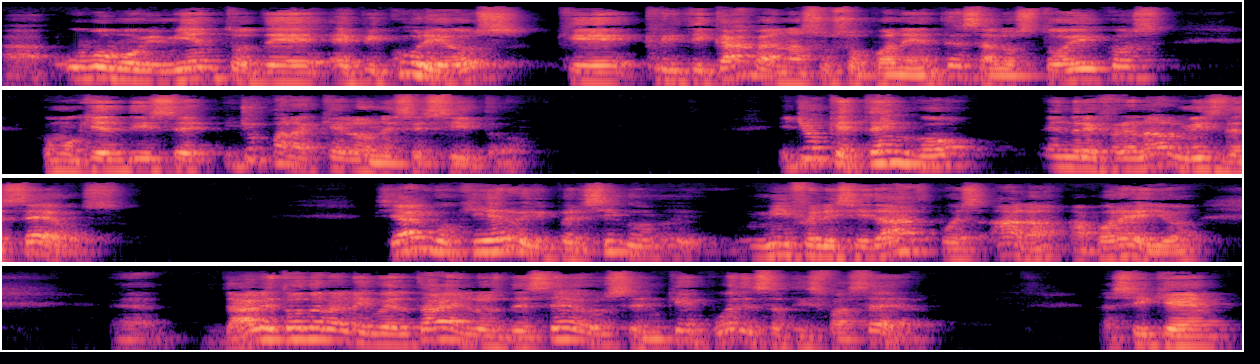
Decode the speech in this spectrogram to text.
Uh, hubo movimiento de epicúreos que criticaban a sus oponentes, a los estoicos, como quien dice, ¿yo para qué lo necesito? ¿Y yo qué tengo en refrenar mis deseos? Si algo quiero y persigo mi felicidad, pues ala, a por ello. Eh, dale toda la libertad en los deseos en que puedes satisfacer. Así que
